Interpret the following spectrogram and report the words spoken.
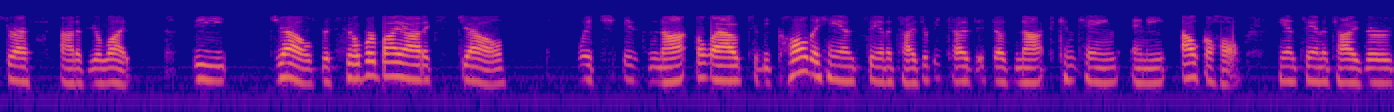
stress out of your life. The gels, the Silver Biotics gel, which is not allowed to be called a hand sanitizer because it does not contain any alcohol. Hand sanitizers,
